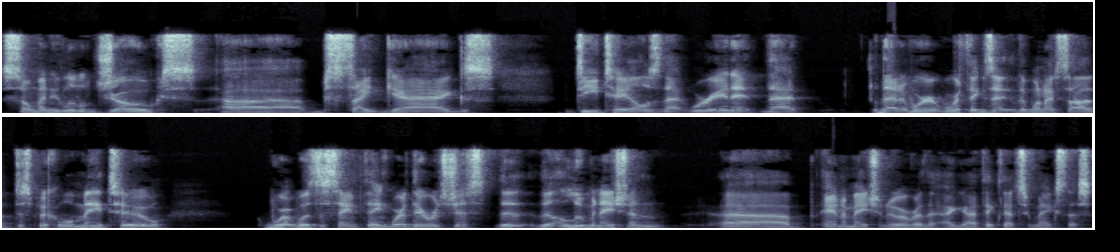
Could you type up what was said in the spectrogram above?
so many little jokes, uh, sight gags, details that were in it that that were were things that, that when I saw Despicable Me too, where it was the same thing where there was just the the illumination uh, animation. Whoever the, I, I think that's who makes this.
